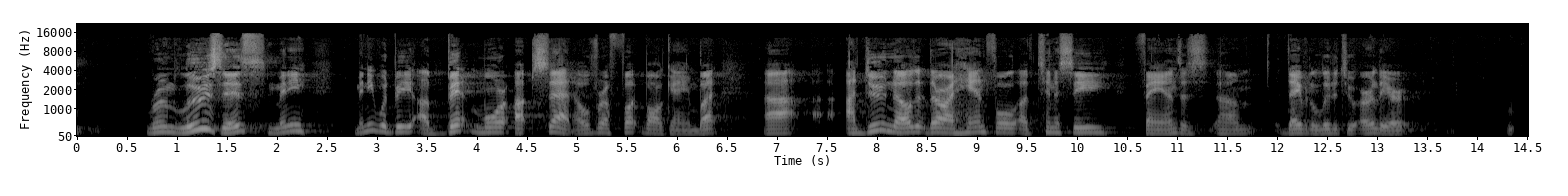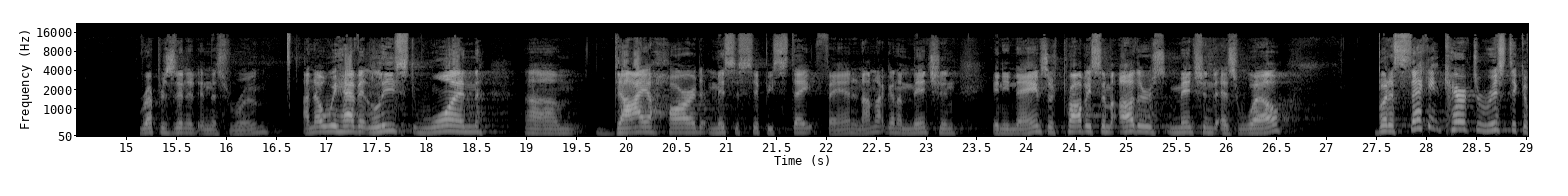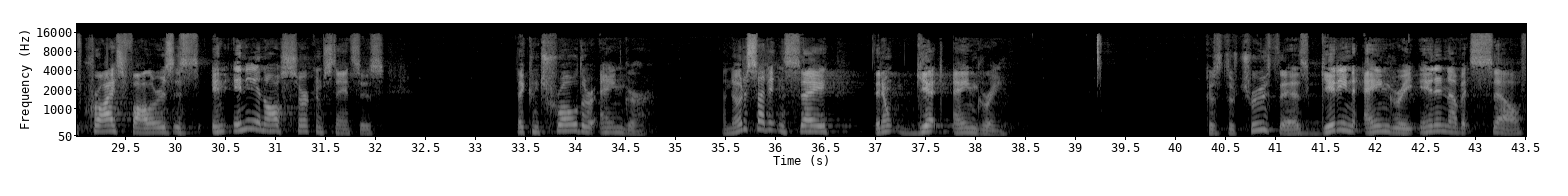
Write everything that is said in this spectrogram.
room loses, many, many would be a bit more upset over a football game. But uh, I do know that there are a handful of Tennessee fans, as um, David alluded to earlier, represented in this room. I know we have at least one um, die-hard Mississippi State fan, and I'm not going to mention any names. There's probably some others mentioned as well. But a second characteristic of Christ followers is in any and all circumstances, they control their anger. Now, notice I didn't say they don't get angry. Because the truth is, getting angry in and of itself,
